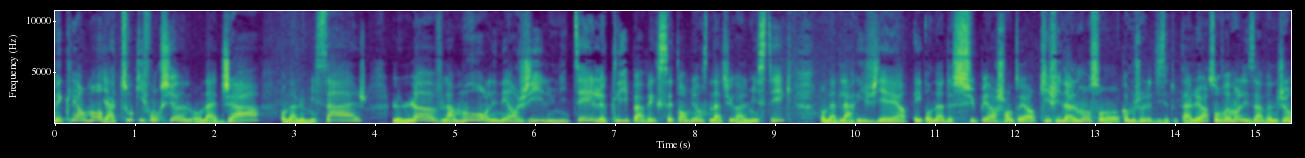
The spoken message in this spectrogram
Mais clairement, il y a tout qui fonctionne. On a déjà, on a le message, le love, l'amour, l'énergie, l'unité, le clip avec cette ambiance naturelle mystique. On a de la rivière et on a de super chanteurs qui finalement sont, comme je le disais tout à l'heure, sont vraiment les Avengers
